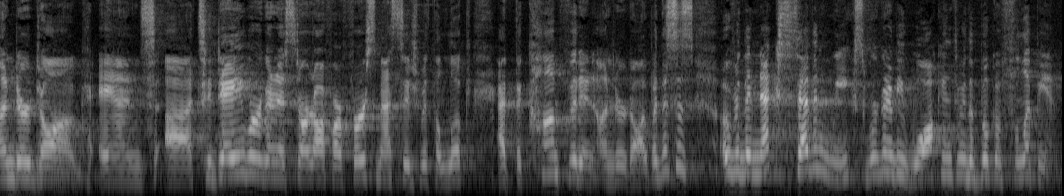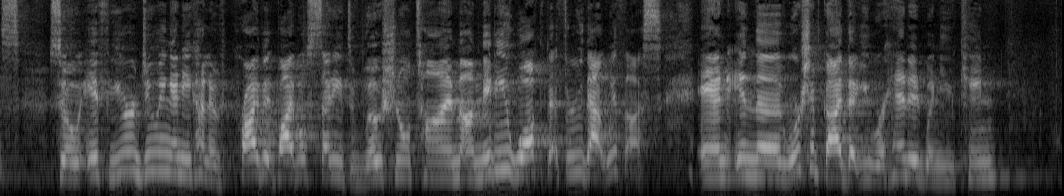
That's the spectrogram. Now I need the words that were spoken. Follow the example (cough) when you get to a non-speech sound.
underdog. And uh, today we're going to start off our first message with a look at the confident underdog. But this is over the next seven weeks, we're going to be walking through the book of Philippians. So if you're doing any kind of private Bible study, devotional time, um, maybe you walk that, through that with us. And in the worship guide that you were handed when you came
